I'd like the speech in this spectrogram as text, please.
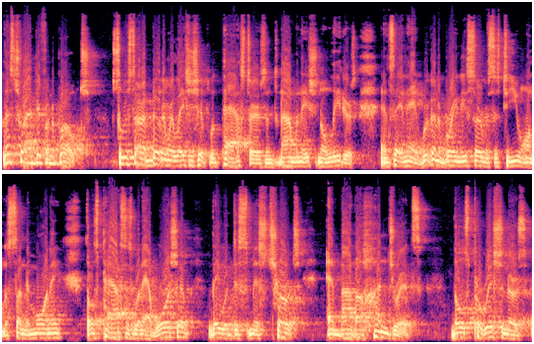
let's try a different approach. So we started building relationships with pastors and denominational leaders and saying, hey, we're going to bring these services to you on the Sunday morning. Those pastors would have worship, they would dismiss church, and by the hundreds, those parishioners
